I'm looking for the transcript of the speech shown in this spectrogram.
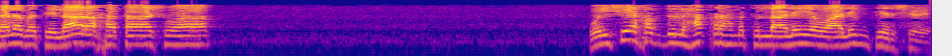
کله به تلار خطا شو وای شیخ عبد الحق رحمت الله علیه او عالم تیر شوی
